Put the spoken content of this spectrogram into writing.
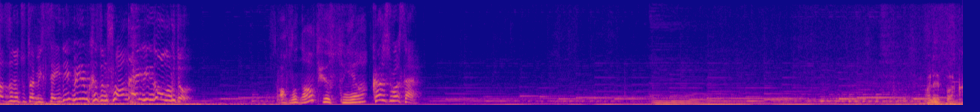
ağzını tutabilseydik benim kızım şu anda evinde olurdu. Abla ne yapıyorsun ya? Karışma sen. Alev bak.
